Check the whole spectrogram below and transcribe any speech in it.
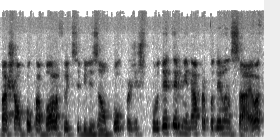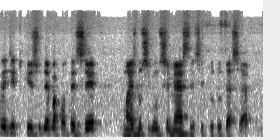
baixar um pouco a bola, flexibilizar um pouco para a gente poder terminar, para poder lançar. Eu acredito que isso deva acontecer mais no segundo semestre, se tudo der certo.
